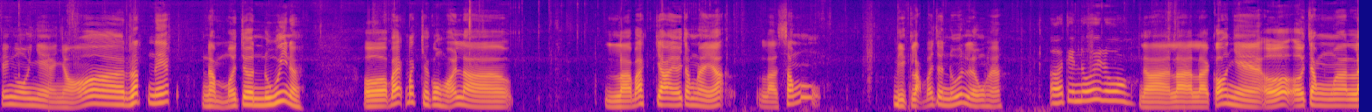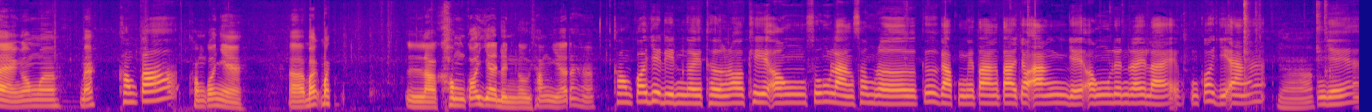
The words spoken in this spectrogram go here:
cái ngôi nhà nhỏ rất nét nằm ở trên núi nè. Ờ, bác bác cho con hỏi là là bác trai ở trong này á là sống biệt lập ở trên núi này luôn hả? Ở trên núi luôn. Là là là có nhà ở ở trong à, làng không à, bác? Không có. Không có nhà. À, bác bác là không có gia đình người thân gì hết á hả? Không có gia đình người thường đâu. Khi ông xuống làng xong rồi cứ gặp người ta người ta cho ăn vậy ông lên đây lại không có gì ăn á. Dạ. Vậy á.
